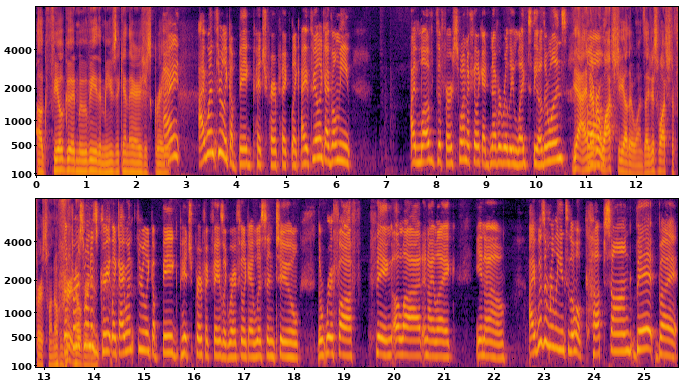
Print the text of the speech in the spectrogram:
a feel good movie. The music in there is just great. I I went through like a big Pitch Perfect. Like I feel like I've only I loved the first one. I feel like I'd never really liked the other ones. yeah, I never Um, watched the other ones. I just watched the first one over. The first over one again. is great. Like I went through like a big Pitch Perfect phase, like where I feel like I listened to the riff off thing a lot, and I like, you know, I wasn't really into the whole cup song bit, but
